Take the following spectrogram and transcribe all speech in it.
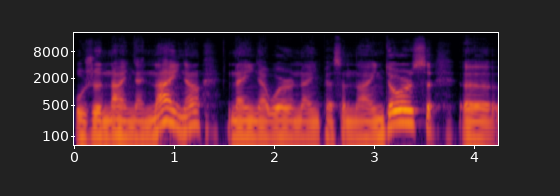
au jeu 999, hein, 9 Hour, 9 Person, 9 Doors, euh,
